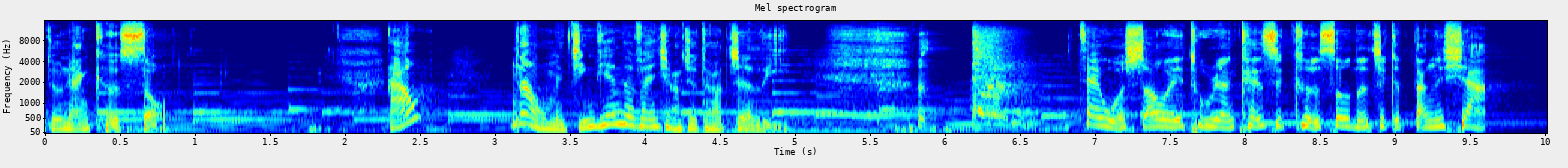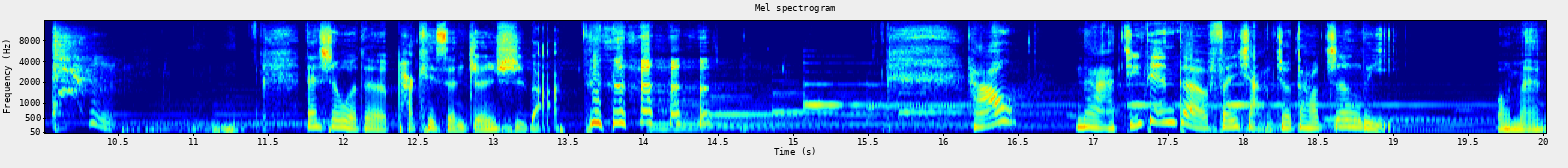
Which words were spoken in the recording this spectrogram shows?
突然咳嗽。那我们今天的分享就到这里。在我稍微突然开始咳嗽的这个当下，但是我的 p a c k e t 很真实吧？好，那今天的分享就到这里，我们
